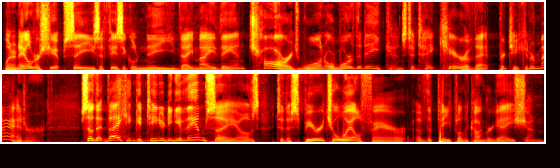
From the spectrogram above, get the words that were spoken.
When an eldership sees a physical need, they may then charge one or more of the deacons to take care of that particular matter so that they can continue to give themselves to the spiritual welfare of the people in the congregation.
